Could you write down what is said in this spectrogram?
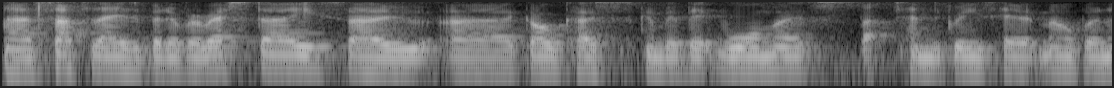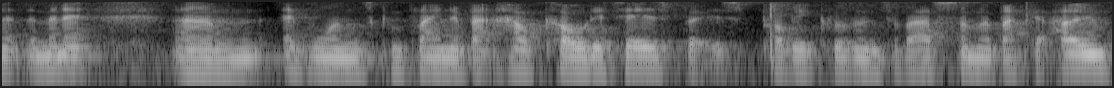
Uh, Saturday is a bit of a rest day, so uh, Gold Coast is going to be a bit warmer. It's about 10 degrees here at Melbourne at the minute. Um, everyone's complaining about how cold it is, but it's probably equivalent to our summer back at home.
